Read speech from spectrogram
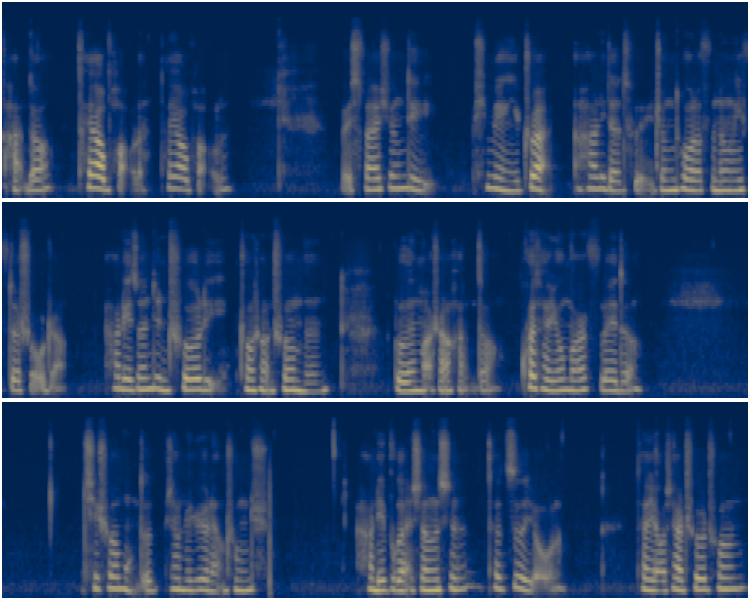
喊道：“他要跑了，他要跑了！”韦斯莱兄弟拼命一拽，哈利的腿挣脱了弗农伊夫的手掌。哈利钻进车里，撞上车门。罗恩马上喊道：“快踩油门，弗雷德！”汽车猛地向着月亮冲去。哈利不敢相信，他自由了。他摇下车窗，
